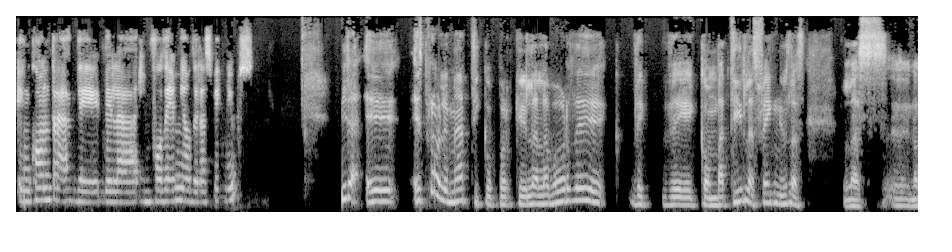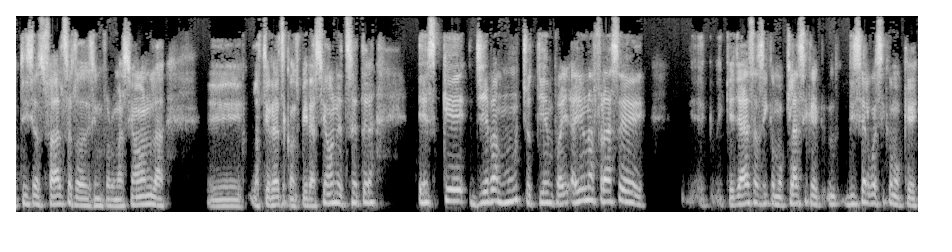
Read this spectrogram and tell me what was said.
en contra de, de la infodemia o de las fake news? Mira, eh, es problemático porque la labor de, combatir las fake news, las, eh, noticias falsas, la desinformación, eh, las teorías de conspiración, etcétera, es que lleva mucho tiempo. Hay, una frase que ya es así como clásica, dice algo así como que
